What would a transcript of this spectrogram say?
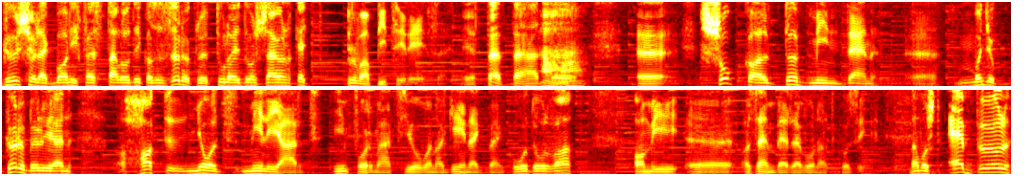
külsőleg manifestálódik, az az öröklő tulajdonságnak egy kurva pici része. Érted? Tehát ö, ö, sokkal több minden, mondjuk körülbelül ilyen 6-8 milliárd információ van a génekben kódolva, ami az emberre vonatkozik. Na most ebből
